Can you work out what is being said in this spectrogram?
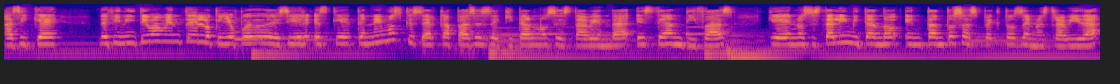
Así que definitivamente lo que yo puedo decir es que tenemos que ser capaces de quitarnos esta venda, este antifaz que nos está limitando en tantos aspectos de nuestra vida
